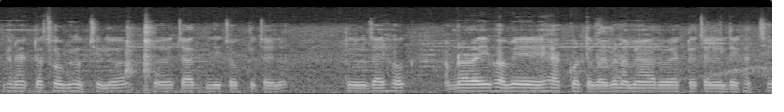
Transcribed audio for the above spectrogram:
এখানে একটা ছবি হচ্ছিল চাঁদনি চকতে চাই না। তো যাই হোক, আপনারা এইভাবে হ্যাক করতে পারবেন। আমি আরও একটা চ্যানেল দেখাচ্ছি।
